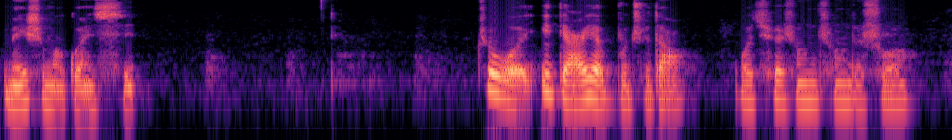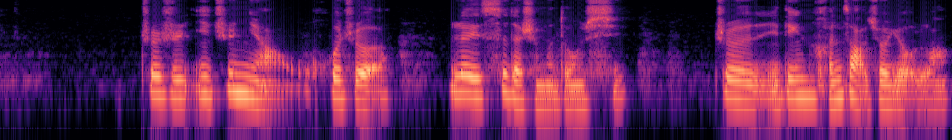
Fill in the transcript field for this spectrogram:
没什么关系。这我一点儿也不知道。我怯生生地说：“这是一只鸟，或者类似的什么东西。这一定很早就有了。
